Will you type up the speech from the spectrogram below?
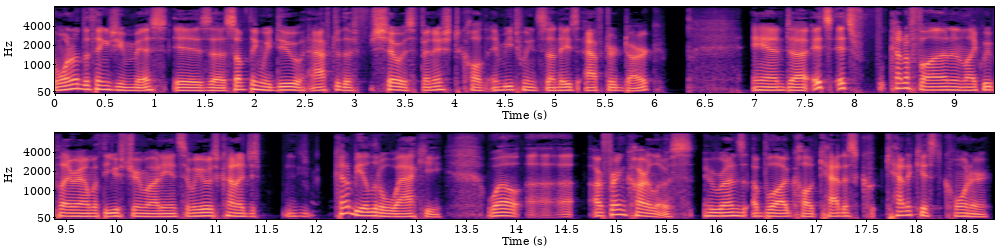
the one of the things you miss is uh, something we do after the show is finished called in between sundays after dark. And uh, it's it's kind of fun and like we play around with the ustream audience and we always kind of just kind of be a little wacky. Well uh, our friend carlos who runs a blog called catechist corner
